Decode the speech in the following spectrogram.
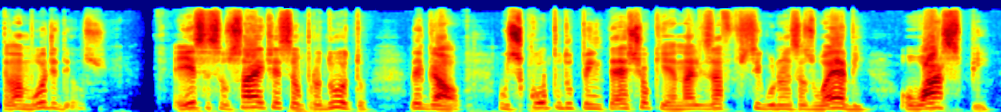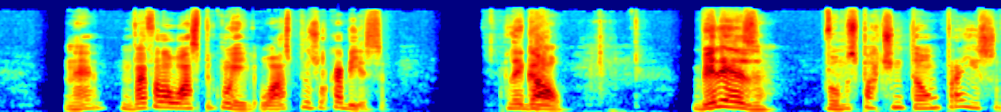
Pelo amor de Deus. Esse é seu site, esse é o produto? Legal. O escopo do pentest é o quê? Analisar seguranças web, ou ASP. Né? Não vai falar o ASP com ele, o ASP na sua cabeça. Legal. Beleza. Vamos partir então para isso.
